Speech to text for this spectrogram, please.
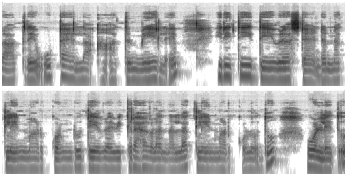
ರಾತ್ರಿ ಊಟ ಎಲ್ಲ ಆದ ಮೇಲೆ ಈ ರೀತಿ ದೇವರ ಸ್ಟ್ಯಾಂಡನ್ನು ಕ್ಲೀನ್ ಮಾಡಿಕೊಂಡು ದೇವರ ವಿಗ್ರಹಗಳನ್ನೆಲ್ಲ ಕ್ಲೀನ್ ಮಾಡ್ಕೊಳ್ಳೋದು ಒಳ್ಳೆಯದು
